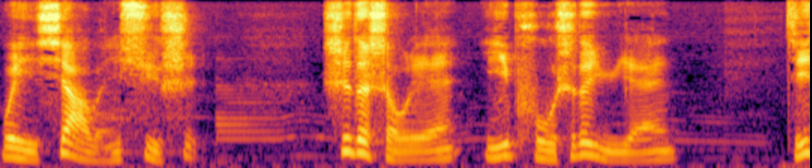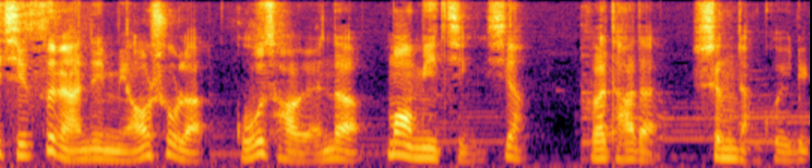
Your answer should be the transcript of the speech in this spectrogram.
为下文叙事。诗的首联以朴实的语言，极其自然地描述了古草原的茂密景象和它的生长规律。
